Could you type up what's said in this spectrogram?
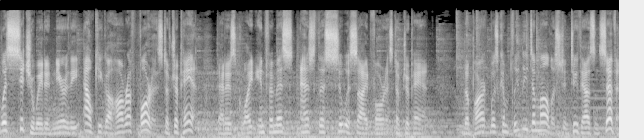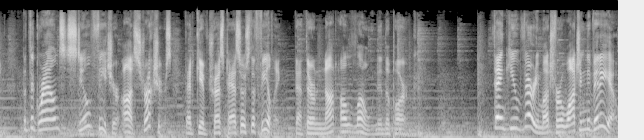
was situated near the Aokigahara Forest of Japan, that is quite infamous as the Suicide Forest of Japan. The park was completely demolished in 2007, but the grounds still feature odd structures that give trespassers the feeling that they're not alone in the park. Thank you very much for watching the video.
